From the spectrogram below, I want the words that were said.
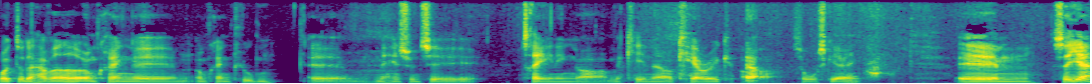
rygter, der har været omkring, øh, omkring klubben øh, med hensyn til træning og McKenna og Carrick og Ja. ja. Solskjaer, ikke? Øh, så ja,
